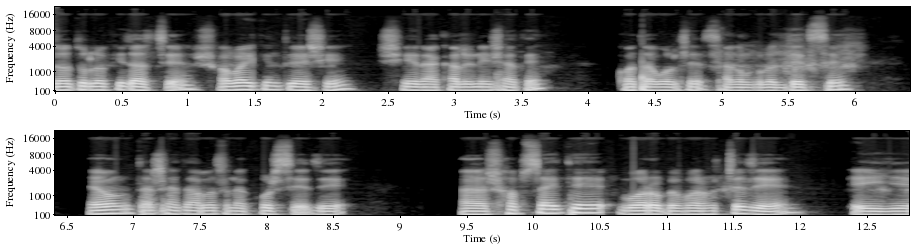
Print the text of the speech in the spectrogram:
যত লোকই যাচ্ছে, সবাই কিন্তু এসে সে রাখালিনীর সাথে কথা বলছে, ছাগলগুলো দেখছে এবং তার সাথে আলোচনা করছে যে সবচাইতে বড় ব্যাপার হচ্ছে যে, এই যে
